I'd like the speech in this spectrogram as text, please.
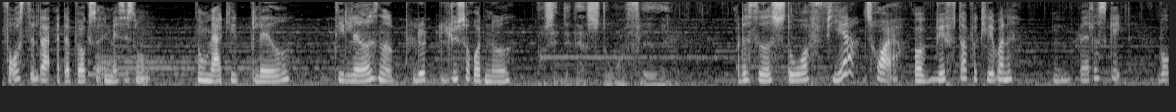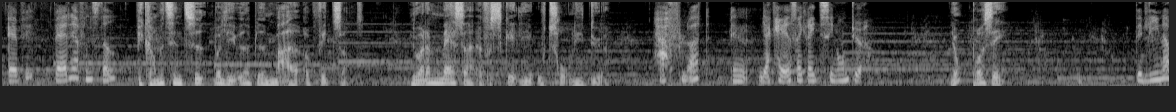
Forestil dig, at der vokser en masse sådan nogle, nogle mærkelige blade. De er lavet af sådan noget blødt, lyserødt noget. Prøv at se den der store flade en. Og der sidder store fjer, tror jeg, og vifter på klipperne. Mm, Hvad er der sket? Hvor er vi? Hvad er det her for et sted? Vi er kommet til en tid, hvor livet er blevet meget opfindsomt. Nu er der masser af forskellige utrolige dyr. Ha, flot. Men jeg kan altså ikke rigtig se nogen dyr. Jo, prøv at se. Det ligner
